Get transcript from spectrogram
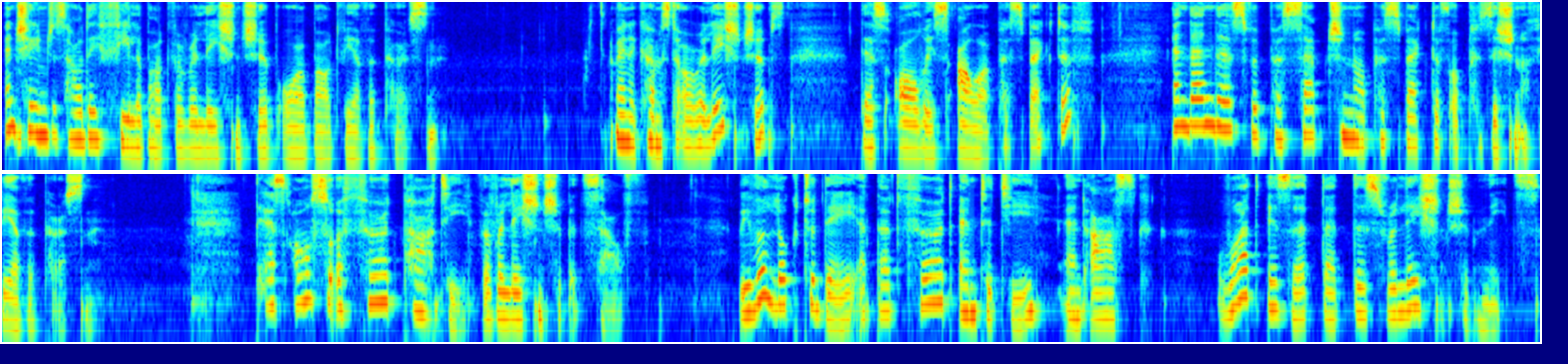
and changes how they feel about the relationship or about the other person. When it comes to our relationships, there's always our perspective, and then there's the perception or perspective or position of the other person. There's also a third party, the relationship itself. We will look today at that third entity and ask, what is it that this relationship needs?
